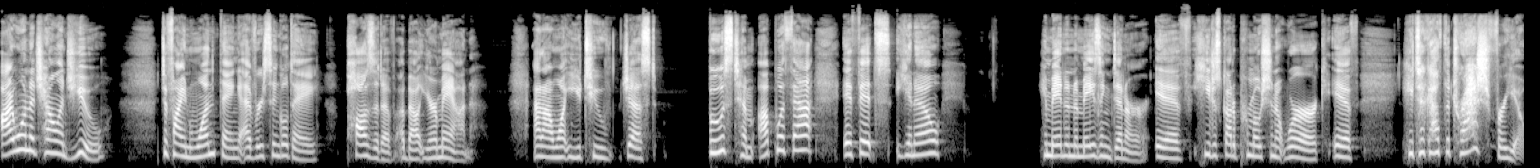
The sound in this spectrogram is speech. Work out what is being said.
I want to challenge you to find one thing every single day positive about your man. And I want you to just boost him up with that. If it's, you know, he made an amazing dinner, if he just got a promotion at work, if he took out the trash for you.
